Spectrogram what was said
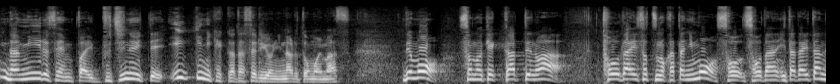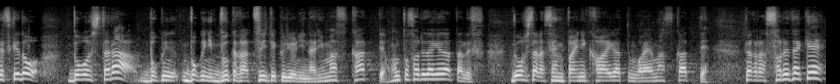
並みいる先輩ぶち抜いて一気に結果出せるようになると思います。でもその結果っていうのは東大卒の方にも相談いただいたんですけどどうしたら僕僕に部下がついてくるようになりますかって本当それだけだったんです。どうしたら先輩に可愛がってもらえますかって。だからそれだけ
